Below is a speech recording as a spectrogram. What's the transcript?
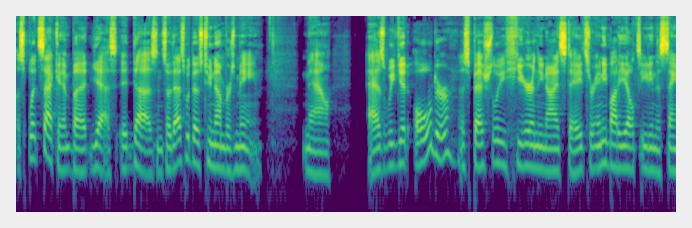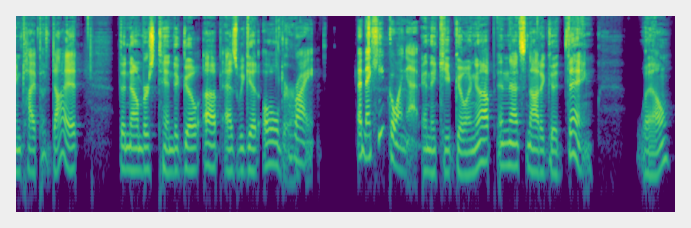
a split second, but yes, it does. And so that's what those two numbers mean. Now, as we get older, especially here in the United States or anybody else eating the same type of diet, the numbers tend to go up as we get older. Right. And they keep going up. and they keep going up, and that's not a good thing. Well,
